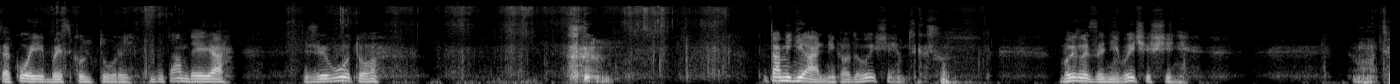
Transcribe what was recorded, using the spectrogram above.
Такої без культури. Ну там, де я живу, то там ідеальне кладовище, я вам скажу. Вилизані, вичищені. От.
